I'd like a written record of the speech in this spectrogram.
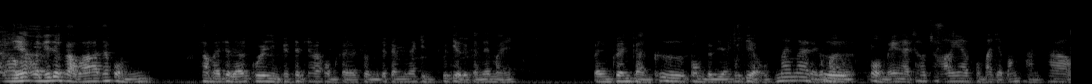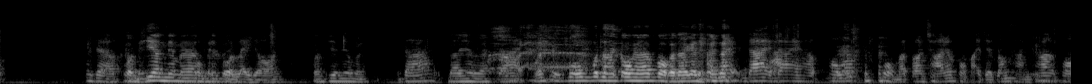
วันนี้วันนี้จะกล่าวว่าถ้าผมทำอะไรเสร็จแล้วคุยกับหญิงเพชรเสร็จใช่ไหมผมกับจะชวนมิตรแกรมไปนั่งกินก๋วยเตี๋ยวด้วยกันได้ไหมเป็นเพื่อนกันคือผมจะเลี้ยงก๋วยเตี๋ยว ไม่ไม่ไหนก็คือมาผมเองอะเช้าเช้าๆเนี่ยผมอาจจะต้องทานข้าวเข้าใจไหมผมตอนเที่ยงได้ไหมผมเป็นกรดไหลย้อนตอนเที่ยงได้ไหม ได้ได้ใช่ไหมได้ไม่ผมบนรายกองนะบอกกันได้ก็ได้นะได้ได้ครับ เพราะว่าผมมาตอนเช้าเนี่ยผมอาจจะต้องทานข้าวเพราะ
